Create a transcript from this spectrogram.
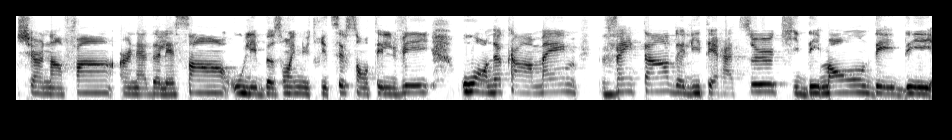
chez un enfant, un adolescent où les besoins nutritifs sont élevés, où on a quand même 20 ans de littérature qui démontre des,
